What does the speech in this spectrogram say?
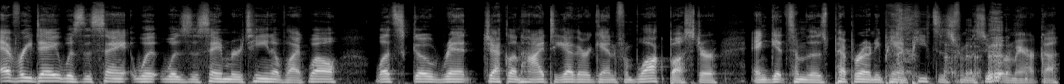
every day was the same. Was the same routine of like, well let's go rent Jekyll and Hyde together again from Blockbuster and get some of those pepperoni pan pizzas from the Super America.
